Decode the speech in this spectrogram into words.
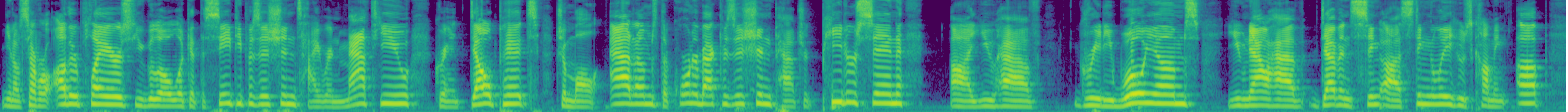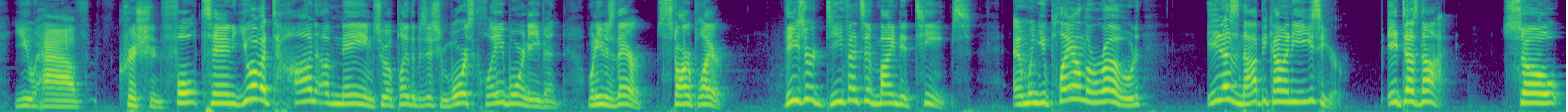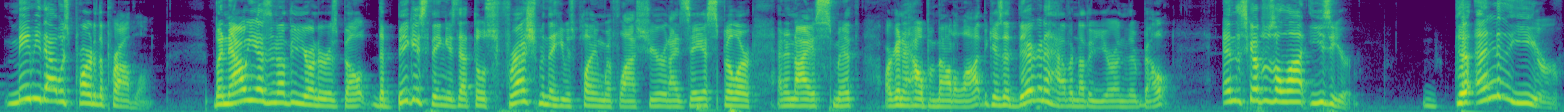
you know several other players. You go look at the safety position: Tyrann Mathieu, Grant Delpit, Jamal Adams, the cornerback position: Patrick Peterson, uh, you have Greedy Williams. You now have Devin Sing- uh, Stingley, who's coming up. You have Kristian Fulton. You have a ton of names who have played the position. Morris Claiborne, even when he was there, star player. These are defensive minded teams. And when you play on the road, it does not become any easier. It does not. So maybe that was part of the problem. But now he has another year under his belt. The biggest thing is that those freshmen that he was playing with last year, and Isaiah Spiller and Ainias Smith, are going to help him out a lot because they're going to have another year under their belt. And the schedule's a lot easier. The end of the year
